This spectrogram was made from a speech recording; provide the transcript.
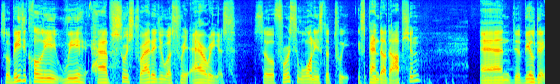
So basically, we have three strategies or three areas. So first one is the, to expand adoption and build the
